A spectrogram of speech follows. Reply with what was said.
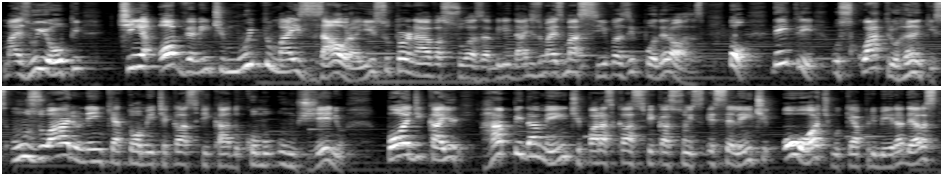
Mas o Yope tinha obviamente muito mais aura e isso tornava suas habilidades mais massivas e poderosas. Bom, dentre os quatro ranks, um usuário NEM que atualmente é classificado como um gênio pode cair rapidamente para as classificações excelente ou ótimo, que é a primeira delas,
